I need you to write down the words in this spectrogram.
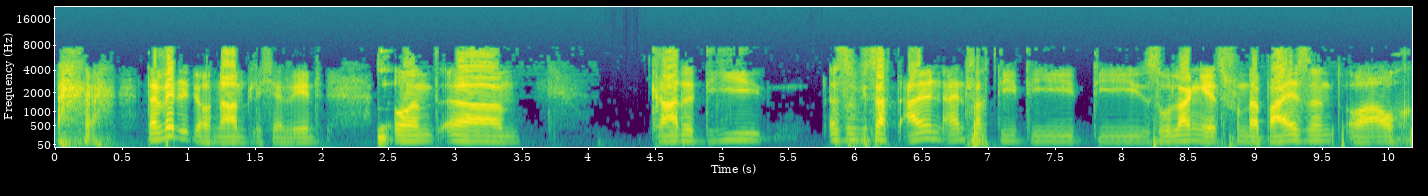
Dann werdet ihr auch namentlich erwähnt. Und ähm, gerade die, also wie gesagt, allen einfach, die, die, die so lange jetzt schon dabei sind oder auch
